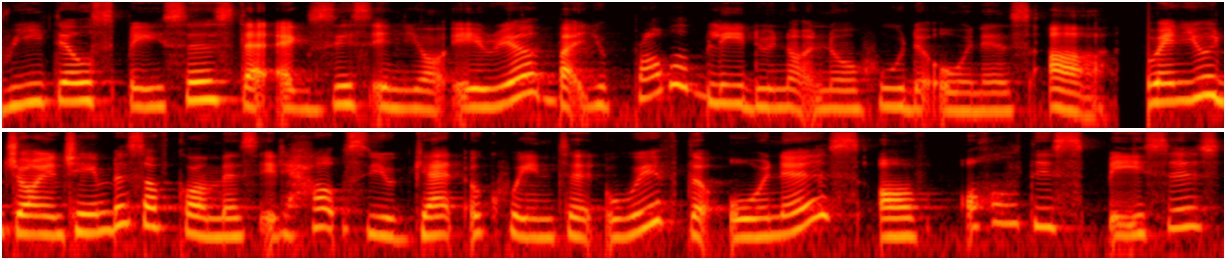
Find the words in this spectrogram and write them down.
retail spaces that exist in your area, but you probably do not know who the owners are. When you join Chambers of Commerce, it helps you get acquainted with the owners of all these spaces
